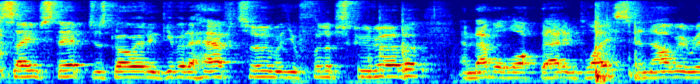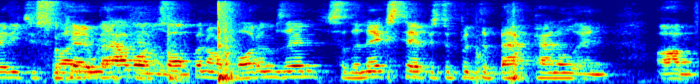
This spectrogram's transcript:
same step, just go ahead and give it a half turn with your Phillips screwdriver and that will lock that in place and now we're ready to slide Okay, we have our top in. and our bottoms in. So the next step is to put the back panel in. Um,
